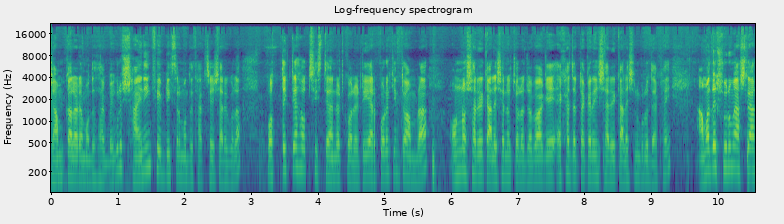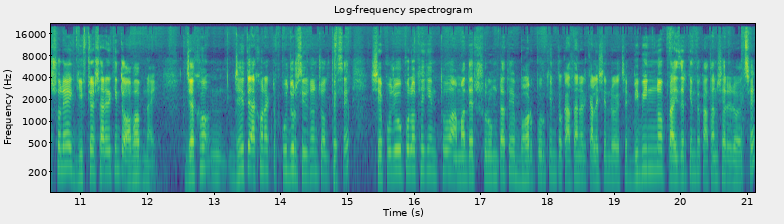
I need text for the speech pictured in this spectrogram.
জাম কালারের মধ্যে থাকবে। এগুলো শাইনিং ফেব্রিক্সের মধ্যে থাকছে এই শাড়িগুলো। প্রত্যেকটা হচ্ছে স্ট্যান্ডার্ড কোয়ালিটি এরপরে কিন্তু আমরা অন্য শাড়ির কালেকশনে চলে যাব। আগে এক হাজার টাকার এই শাড়ির কালেকশনগুলো দেখাই। আমাদের শোরুমে আসলে আসলে গিফটের শাড়ির কিন্তু অভাব নাই। যখন, যেহেতু এখন একটা পুজোর সিজন চলতেছে, সে পুজো উপলক্ষে কিন্তু আমাদের শোরুমটাতে ভরপুর কিন্তু কাতানের কালেকশন রয়েছে। বিভিন্ন প্রাইজের কিন্তু কাতান শাড়ি রয়েছে।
